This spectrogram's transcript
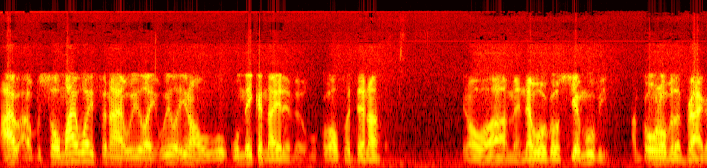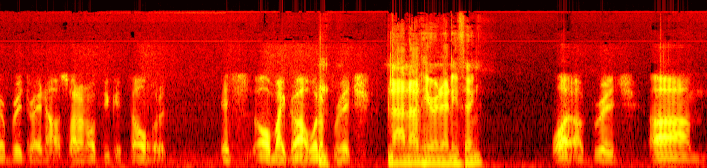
I, I so my wife and I we like we you know we'll, we'll make a night of it. We'll go out for dinner, you know, um, and then we'll go see a movie. I'm going over the Braga Bridge right now, so I don't know if you could tell, but it's oh my god, what a bridge! Nah, not hearing anything. What a bridge! Um,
